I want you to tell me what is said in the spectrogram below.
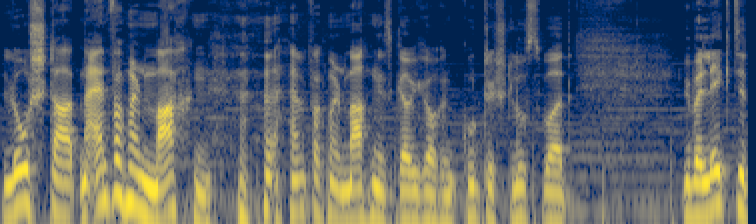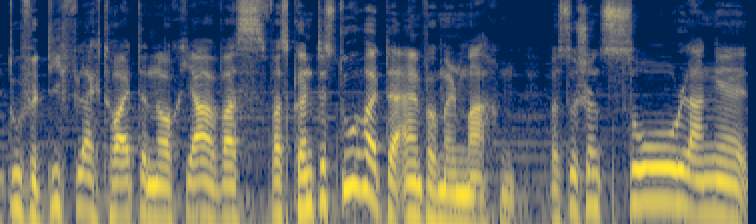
losstarten, einfach mal machen. einfach mal machen ist, glaube ich, auch ein gutes Schlusswort. Überleg dir du für dich vielleicht heute noch, ja, was, was könntest du heute einfach mal machen, was du schon so lange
